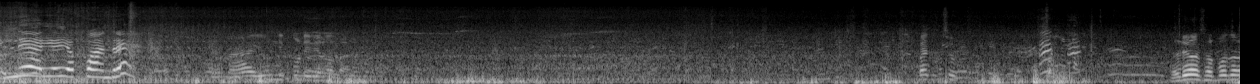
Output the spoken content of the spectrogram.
ಇಲ್ಲೇ ಅಯ್ಯಯ್ಯಪ್ಪ ಅಂದರೆ? ಸ್ವಲ್ಪ ದೂರ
